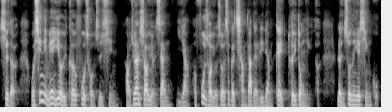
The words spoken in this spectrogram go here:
是的，我心里面也有一颗复仇之心，好，就像萧远山一样，复仇有时候是个强大的力量，可以推动你的忍受那些辛苦。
